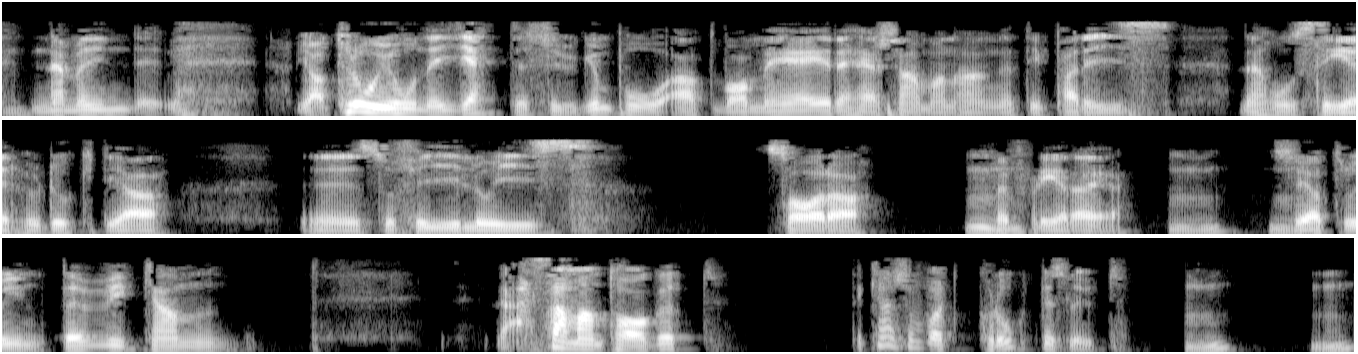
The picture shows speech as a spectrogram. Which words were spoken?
mm. nej men jag tror ju hon är jättesugen på att vara med i det här sammanhanget i Paris när hon ser hur duktiga eh, Sofie, Louise, Sara Mm. med flera är. Mm. Så jag tror inte vi kan, ja, sammantaget, det kanske var ett klokt beslut. Mm. Mm.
